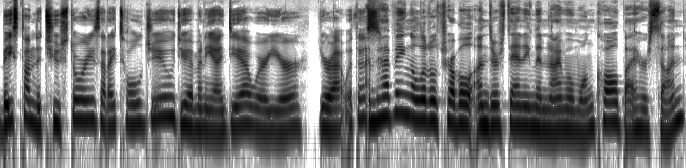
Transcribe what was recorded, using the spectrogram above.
based on the two stories that i told you do you have any idea where you're you're at with this I'm having a little trouble understanding the 911 call by her son.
